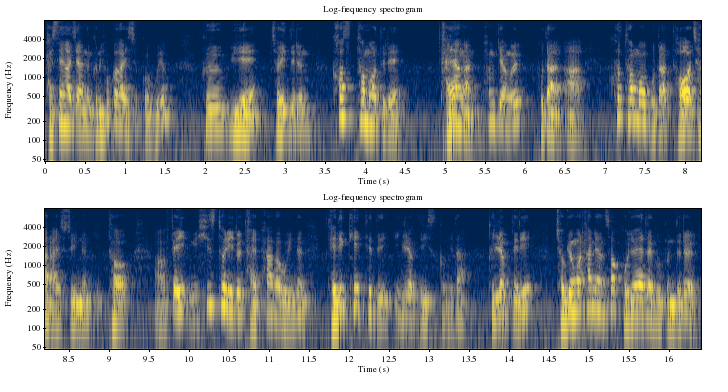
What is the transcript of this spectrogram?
발생하지 않는 그런 효과가 있을 거고요. 그 위에 저희들은 커스터머들의 다양한 환경을 보다 아, 커스터머보다 더 잘 알 수 있는 더 어, 히스토리를 잘 파악하고 있는 데디케이트드 인력들이 있을 겁니다. 그 인력들이 적용을 하면서 고려해야 될 부분들을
